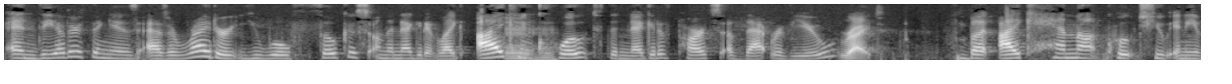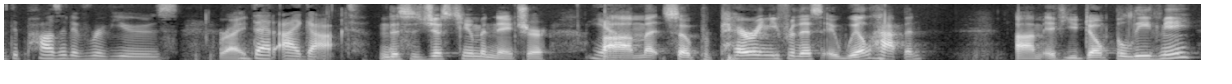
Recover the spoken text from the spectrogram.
and the other thing is, as a writer, you will focus on the negative. Like, I can quote the negative parts of that review, Right. But I cannot quote to you any of the positive reviews Right. that I got. This is just human nature. Yeah. Um, so preparing you for this, it will happen. Um, if you don't believe me,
